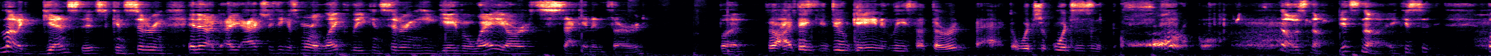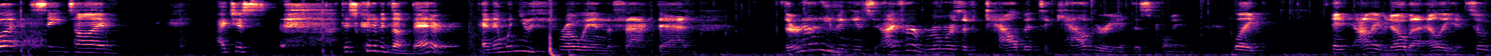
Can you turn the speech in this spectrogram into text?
I'm not against it, considering, and I, I actually think it's more likely considering he gave away our second and third. But So I, just- think you do gain at least a third back, which which isn't horrible. No, it's not. It's not. It but at the same time, I just this could have been done better. And then when you throw in the fact that they're not even. I've heard rumors of Talbot to Calgary at this point. Like, and I don't even know about Elliott. So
